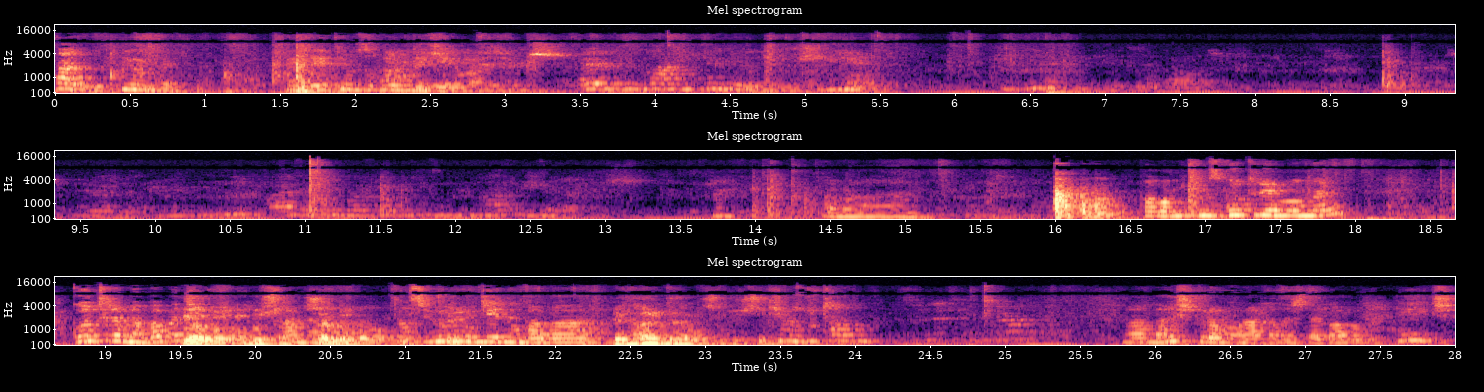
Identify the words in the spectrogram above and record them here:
Hadi diyorum ben. Ben de etimizi Bunu da giyelim anne. Hı, Tamam. Babam ikimiz götürelim onları. Götüremem babacığım Yok, öyle. dur sen- sen dur babam. Nasıl yürüyün gelin baba. Ben harbiden nasıl dursun? İkimiz tutalım. Vallahi hiç duramıyor arkadaşlar babam. Hiç.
